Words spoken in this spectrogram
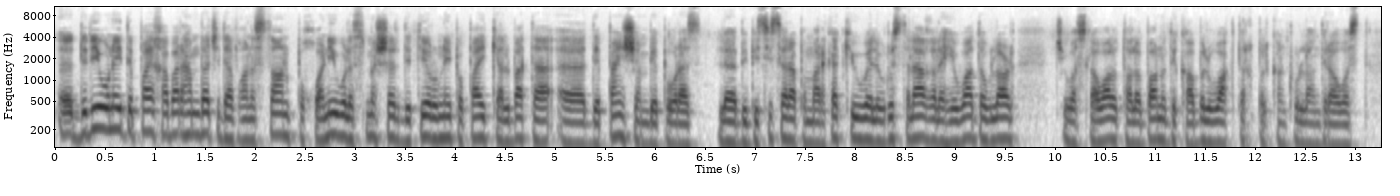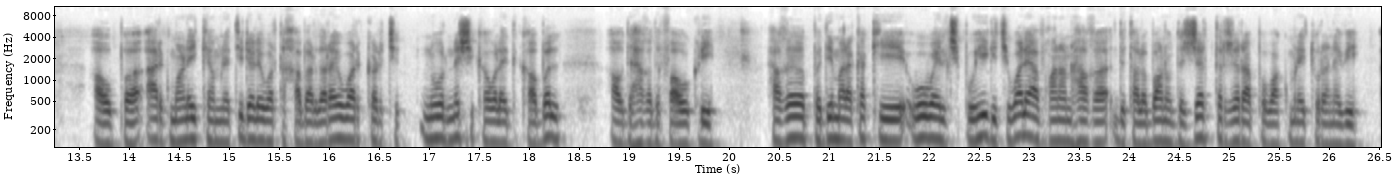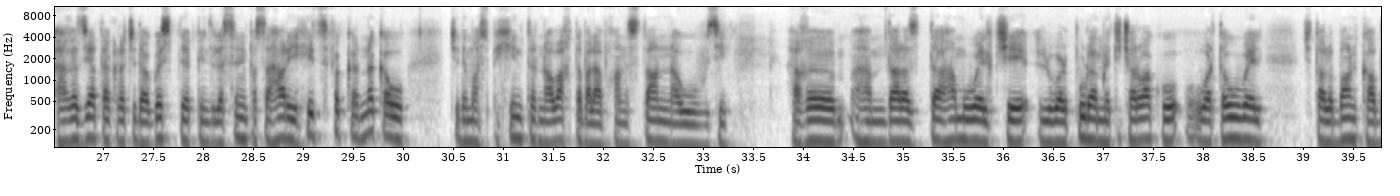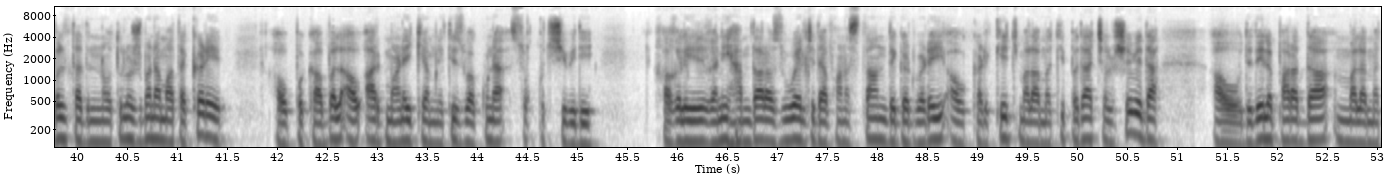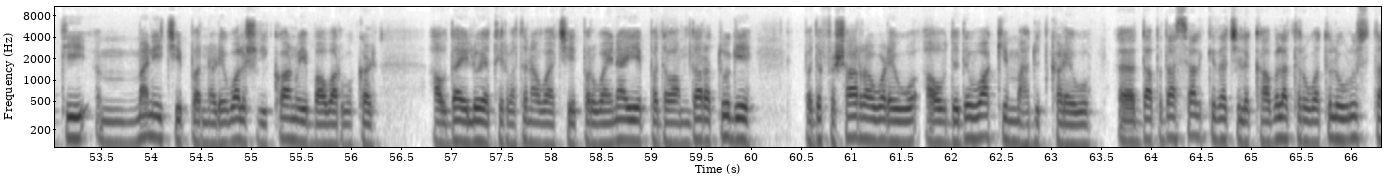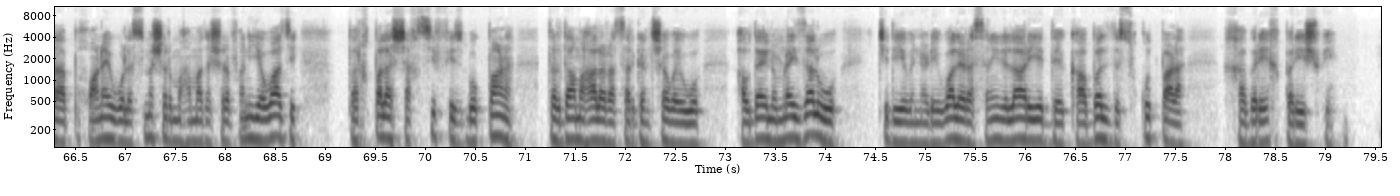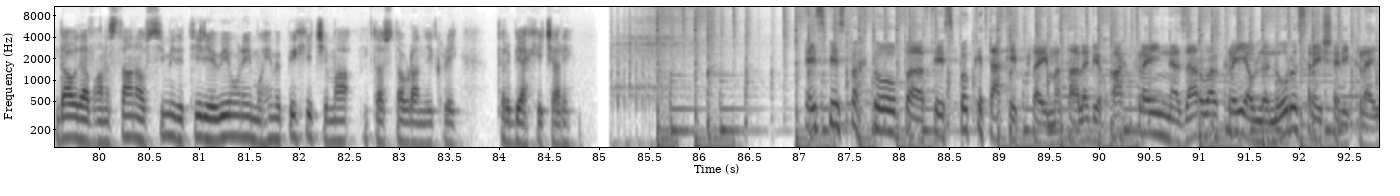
د دې اونۍ د پای خبر هم دا چې د افغانستان پخوانی ولسمشر د تیر اونۍ په پای کې البته د پنځشنبه په ورځ له بي بي سي سره په مرکه کې ویل وروسته له هغه له هیواد ولاړ چې وسلوالو طالبانو د کابل واک تر خپل کنټرول لاندې راوست او په ارګ ماڼۍ کې امنیتي ډلې ورته خبرداری ورکړ چې نور نه شي کولای د کابل او د هغه دفاع وکړي. هغه په دې مرکه کې وویل چې پوهېږي چې ولې افغانان هغه د طالبانو د ژر تر ژره په واکمنۍ تورنوي. هغه زیاته کړه چې د اګست د پنځلسمې په سهار یې هېڅ فکر نه کاوه چې د ماسپښین تر ناوخته به له افغانستان نه ووځي. هغه همداراز دا هم وویل چې لوړپوړو امنیتي چارواکو ورته وویل چې طالبان کابل ته د ننوتلو ژمنه ماته کړې او په کابل او ارګ ماڼۍ کې امنیتي ځواکونه سقوط شوي دي ښاغلي غني همداراز وویل چې د افغانستان د ګډوډۍ او کړکېچ ملامتي په دا چل شوې ده او د دې لپاره دا ملامتي مني چې پر نړیوالو شریکانو یې باور وکړ او دا یې لویه تېروتنه وه چې پر وینا یې په دوامداره توګه په د فشار راوړی وو او د د واک محدود کړی وو دا په داسې حال کې ده چې له کابل تر وتلو وروسته پخوانی ولسمشر محمد اشرف غنی یوازې پر خپله شخصي فېسبوک پاڼه تر دا مهاله راڅرګند شوی و او دا یې لومړی ځل و چې د یوې نړیوالې رسنۍ له لارې یې د کابل د سقوط په اړه خبرې خپرې شوې. دا و د افغانستان او سیمې د تېرې یوې اونۍ مهمې پېښې چې ما تاسو ته وړاندې کړې. تر بیا ښې چارې. اس پی اس پختو په فیسبوک کې تا کې پلی مطلب یو فاک کړئ نظر ور کړئ او له نورو سره شریک کړئ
